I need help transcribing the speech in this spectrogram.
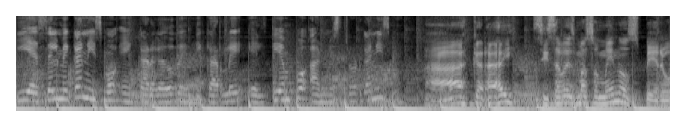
y es el mecanismo encargado de indicar el tiempo a nuestro organismo. Ah, caray, sí sabes más o menos, pero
